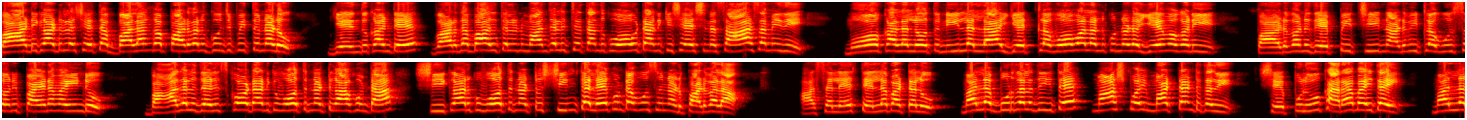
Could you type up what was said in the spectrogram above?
బాడీగార్డుల చేత బలంగా పడవను గుంజిపిస్తున్నాడు ఎందుకంటే వరద బాధితులను మంజలిచ్చేతందుకు ఓవటానికి చేసిన సాహసం ఇది. మోకాళ్ళ లోతు నీళ్ళల్లా ఎట్లా ఓవాలనుకున్నాడో ఏమో గని పడవను తెప్పించి నడువిట్లా కూర్చొని పయనమైండు. బాధలు తెలుసుకోవడానికి పోతున్నట్టు కాకుండా షికారుకు పోతున్నట్టు చింత లేకుండా కూర్చున్నాడు పడవల. అసలే తెల్ల బట్టలు మళ్ళా బురదలు దిగితే మాసిపోయి మట్ట అంటుతుంది. చెప్పులు ఖరాబ్ అవుతాయి మళ్ళా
